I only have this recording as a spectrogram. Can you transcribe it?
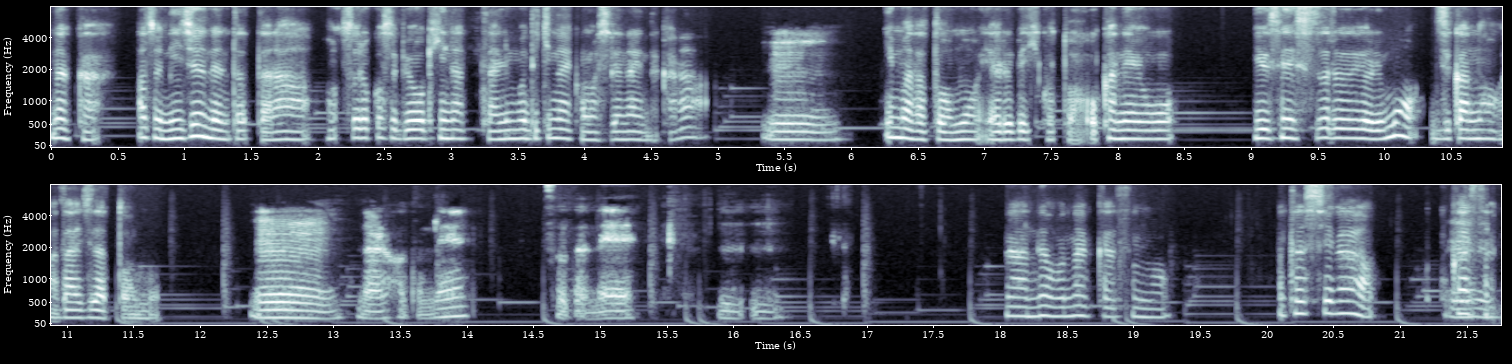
なんかあと20年経ったらそれこそ病気になって何もできないかもしれないんだからうん。今だと思うやるべきことはお金を優先するよりも時間の方が大事だと思う。うん。なるほどね。そうだね。うんうあでもなんかその私がお母さんがうん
